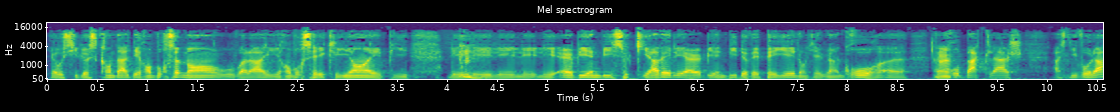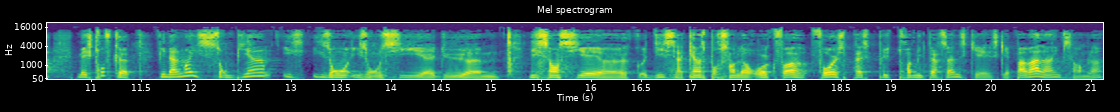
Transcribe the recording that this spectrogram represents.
Il y a aussi le scandale des remboursements, où voilà, ils remboursaient les clients et puis les, les, les, les, les Airbnb, ceux qui avaient les Airbnb devaient payer. Donc, il y a eu un gros, euh, un Ouais. gros backlash à ce niveau-là. Mais je trouve que finalement, ils sont bien. Ils, ils ont, ils ont aussi euh, dû euh, licencier euh, 10 à 15% de leur workforce, presque plus de 3000 personnes, ce qui est, ce qui est pas mal, hein, il me semble. hein.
